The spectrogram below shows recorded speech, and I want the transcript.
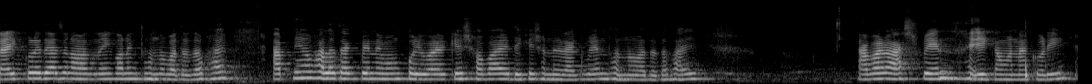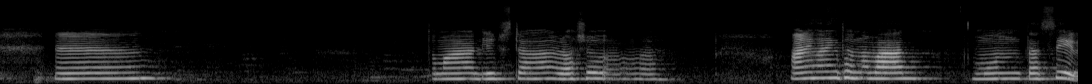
লাইক করে দেওয়ার জন্য অনেক অনেক ধন্যবাদ দাদা ভাই আপনিও ভালো থাকবেন এবং পরিবারকে সবাই দেখে শুনে রাখবেন। ধন্যবাদ দাদা ভাই আবারও আসবেন, এই কামনা করি। তোমার লিপসটা, রস অনেক অনেক ধন্যবাদ। Muntasir,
